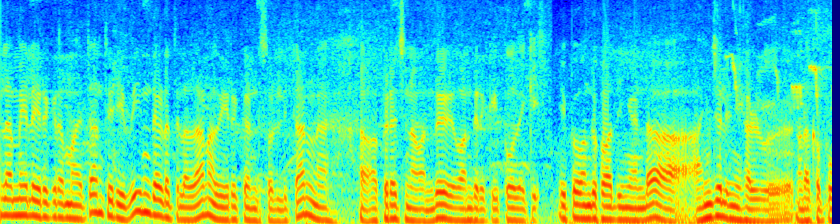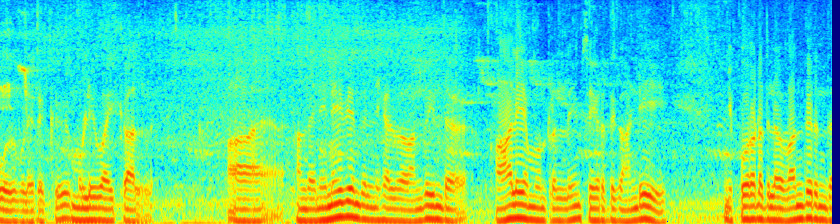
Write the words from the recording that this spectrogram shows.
நிலைமையில் இருக்கிற மாதிரி தான் தெரியுது. இந்த இடத்துல தான் அது இருக்குன்னு சொல்லித்தான் பிரச்சனை வந்து வந்திருக்கு இப்போதைக்கு. இப்போ வந்து பார்த்தீங்கன்னா அஞ்சலி நிகழ்வு நடக்க போகுது போல இருக்குது முள்ளிவாய்க்கால் அந்த நினைவேந்தல் நிகழ்வை வந்து இந்த ஆலயம் ஒன்றிலையும் செய்கிறதுக்காண்டி இங்கே போராட்டத்தில் வந்திருந்த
